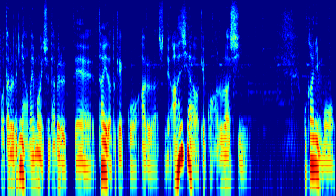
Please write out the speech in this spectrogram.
を食べる時に甘いものを一緒に食べるってタイだと結構あるらしい。でアジアは結構あるらしい。他にも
